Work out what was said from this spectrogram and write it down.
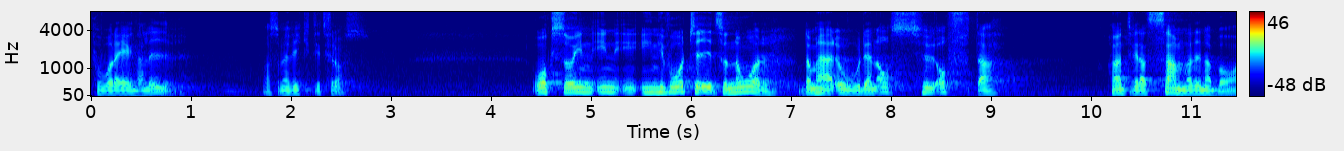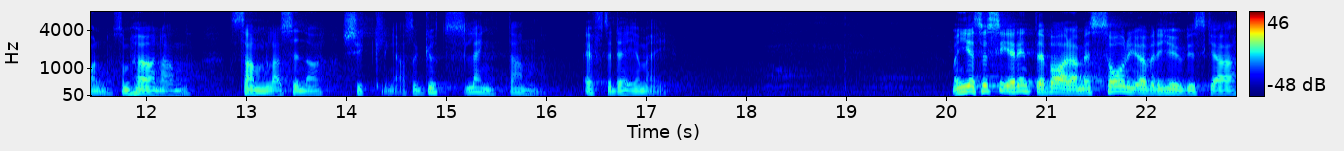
på våra egna liv, vad som är viktigt för oss. Och också in, in, in i vår tid så når de här orden oss. Hur ofta har jag inte velat samla dina barn som hönan samlar sina kycklingar. Alltså Guds längtan efter dig och mig. Men Jesus ser inte bara med sorg över det judiska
